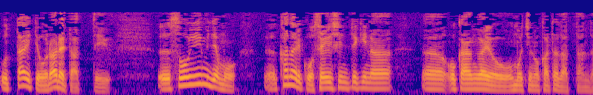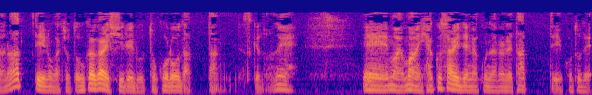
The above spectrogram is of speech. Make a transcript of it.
訴えておられたっていう、そういう意味でも、かなりこう先進的なお考えをお持ちの方だったんだなっていうのがちょっと伺い知れるところだったんですけどね。えー、まあまあ100歳で亡くなられたっていうことで、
